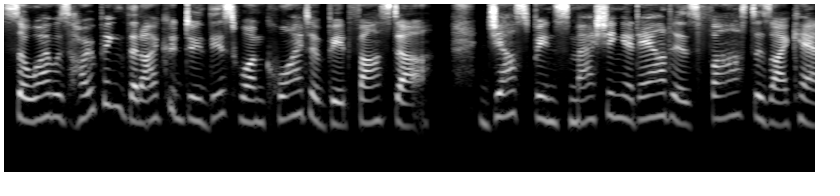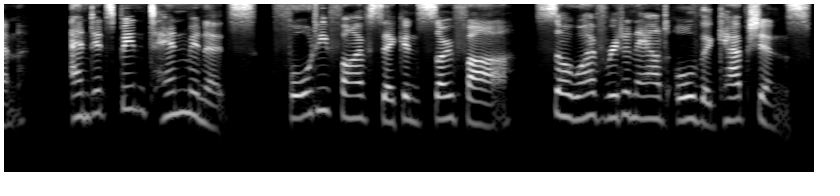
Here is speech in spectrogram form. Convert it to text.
so I was hoping that I could do this one quite a bit faster. Just been smashing it out as fast as I can. And it's been 10 minutes, 45 seconds so far. So I've written out all the captions,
